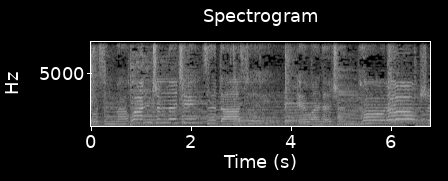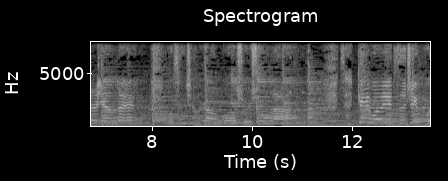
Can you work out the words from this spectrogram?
我曾把完整的镜子打碎，夜晚的枕头都是眼泪。我曾想让过去重来，再给我一次机会。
